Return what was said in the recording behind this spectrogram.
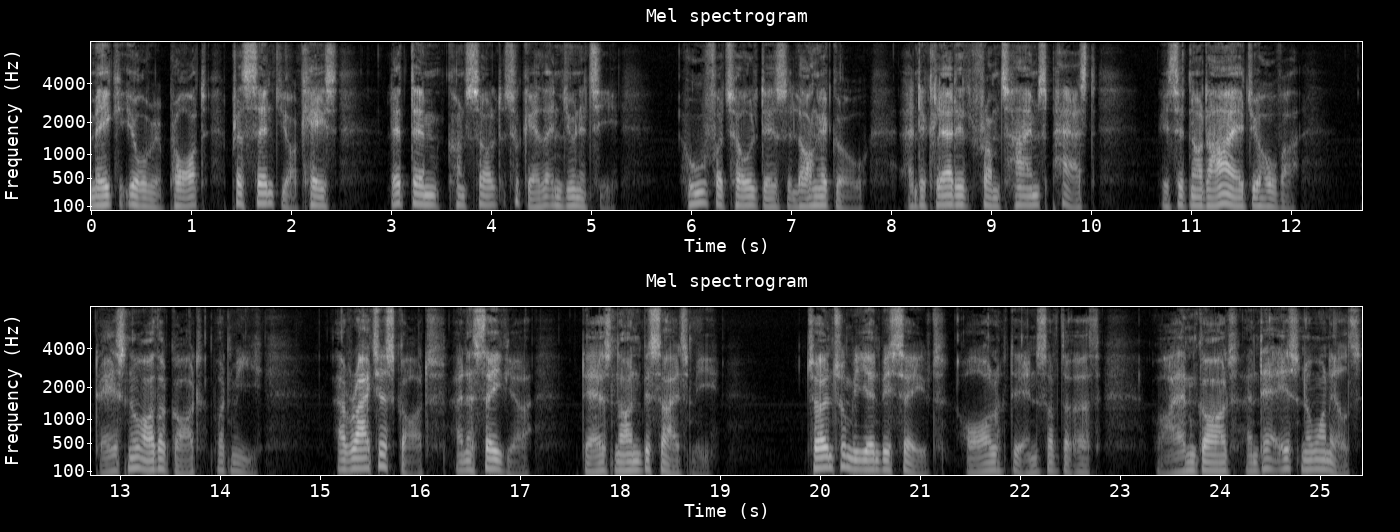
Make your report, present your case, let them consult together in unity. Who foretold this long ago, and declared it from times past? Is it not I, Jehovah? There is no other God but me. A righteous God and a Saviour, there is none besides me. Turn to me and be saved, all the ends of the earth, for I am God, and there is no one else.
